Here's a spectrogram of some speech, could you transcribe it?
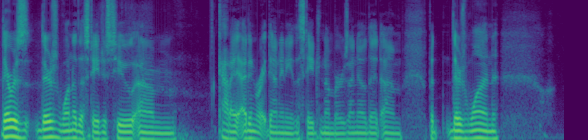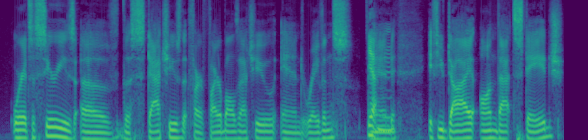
there was there's one of the stages too um god I, I didn't write down any of the stage numbers i know that um but there's one where it's a series of the statues that fire fireballs at you and ravens Yeah. and if you die on that stage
